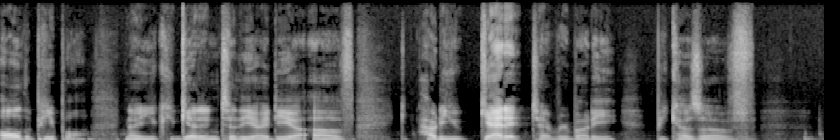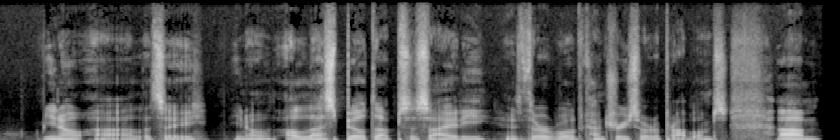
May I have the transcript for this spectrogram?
all the people. Now, you could get into the idea of how do you get it to everybody because of, you know, uh, let's say, you know, a less built up society, a third world country sort of problems. Um,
